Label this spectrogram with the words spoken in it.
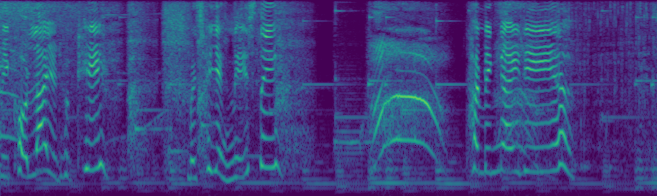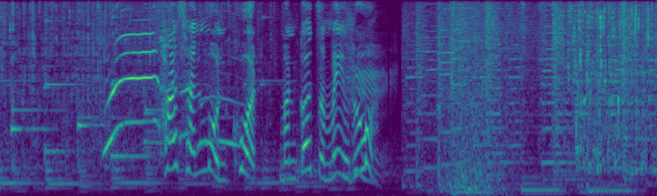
มีโคล่าอยู่ทุกที่ ไม่ใช่อย่างนี้สิทำยังไงดี ถ้าฉันหมุนขวดมันก็จะไม่รั่วเท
